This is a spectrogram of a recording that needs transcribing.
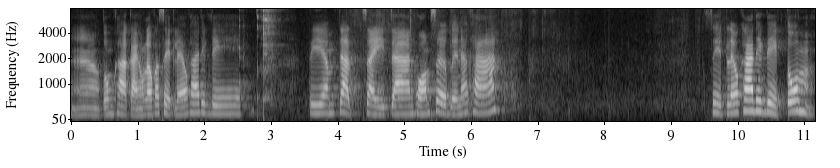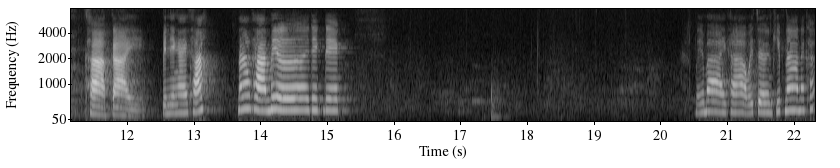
อ้าวต้มข่าไก่ของเราก็เสร็จแล้วค่ะเด็กๆ เตรียมจัดใส่จานพร้อมเสิร์ฟเลยนะคะ เสร็จแล้วค่ะเด็กๆ ต้มข่าไก่เป็นยังไงคะน่าทานไหมเอ่ยเด็กๆบ๊ายบายค่ะ ไว้เจอกันคลิปหน้านะคะ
